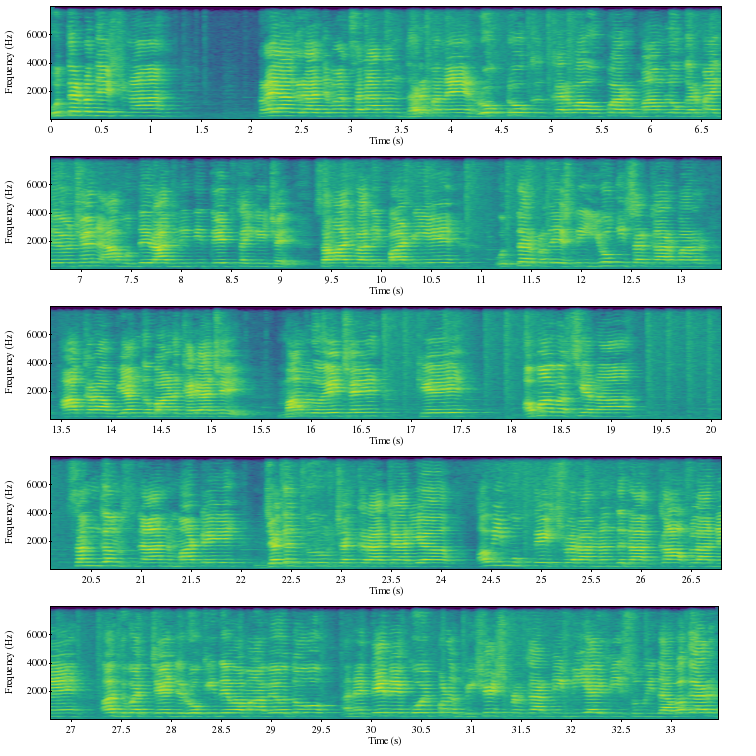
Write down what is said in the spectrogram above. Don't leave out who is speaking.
Speaker 1: ઉત્તર પ્રદેશના પ્રયાગરાજમાં સનાતન ધર્મને રોકટોક કરવા ઉપર મામલો ગરમાઈ ગયો છે અને આ મુદ્દે રાજનીતિ તેજ થઈ ગઈ છે. સમાજવાદી પાર્ટીએ ઉત્તર પ્રદેશની યોગી સરકાર પર આકરા વ્યંગ બાણ કર્યા છે. મામલો એ છે કે અમાવસ્યાના સંગમ સ્નાન માટે જગતગુરુ શંકરાચાર્ય અવિમુક્તેશ્વરાનંદના કાફલાને અધવચ્ચે જ રોકી દેવામાં આવ્યો હતો અને તેને કોઈ પણ વિશેષ પ્રકારની વીઆઈપી સુવિધા વગર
